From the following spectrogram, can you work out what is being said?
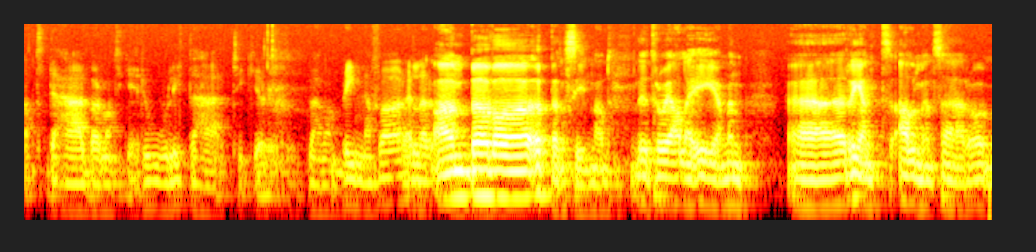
Att det här bör man tycka är roligt, det här tycker bör man brinna för? Eller? Man bör vara öppensinnad. Det tror jag alla är, men eh, rent allmänt så här och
